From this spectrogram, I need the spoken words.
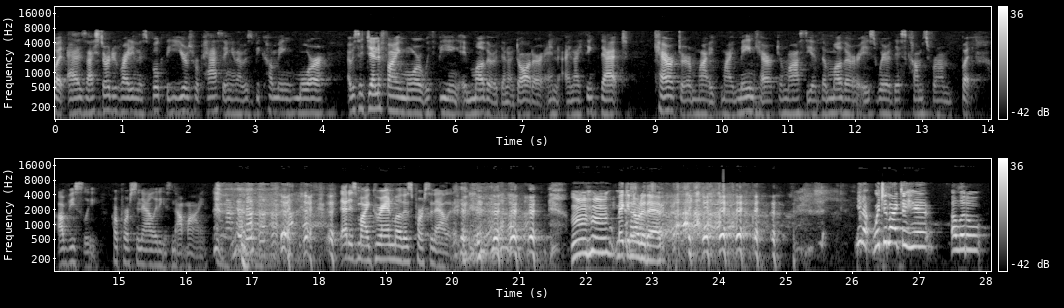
But as I started writing this book, the years were passing and I was becoming more, I was identifying more with being a mother than a daughter. And, and I think that character, my, my main character, Masia, the mother, is where this comes from. But obviously, her personality is not mine. that is my grandmother's personality. Mm-hmm. Make a note of that. you know, would you like to hear a little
